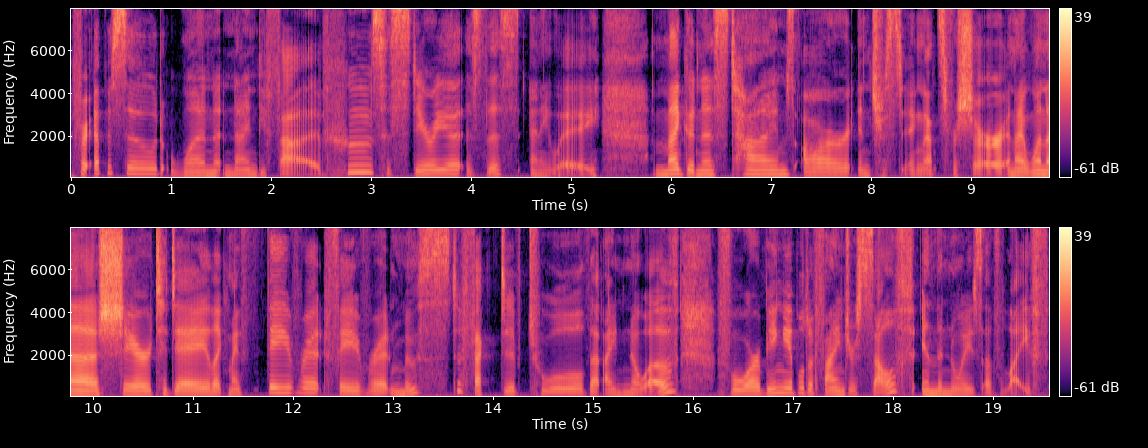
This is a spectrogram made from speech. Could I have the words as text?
for episode 195. Whose hysteria is this anyway? My goodness, times are interesting, that's for sure. And I want to share today, like, my favorite, favorite, most effective tool that I know of for being able to find yourself in the noise of life.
